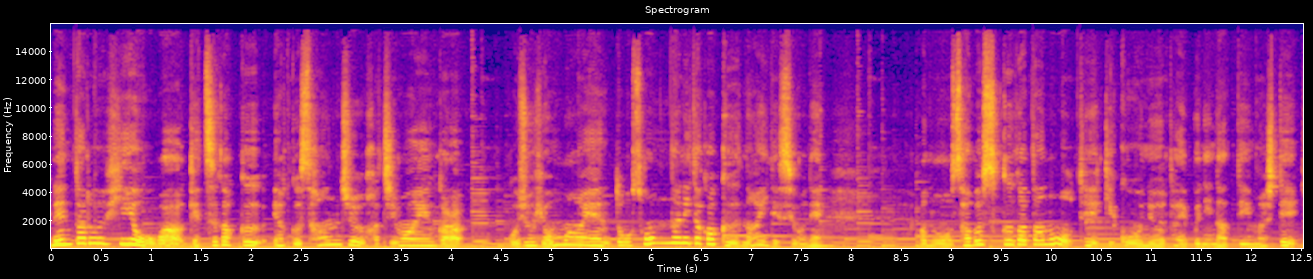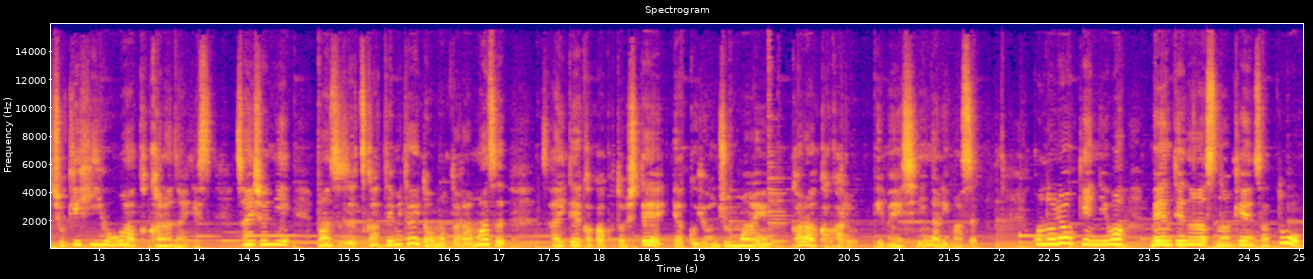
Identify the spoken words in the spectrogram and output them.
レンタル費用は月額約38万円から54万円とそんなに高くないですよね。あの、サブスク型の定期購入タイプになっていまして、初期費用はかからないです。最初にまず使ってみたいと思ったら、まず最低価格として約40万円からかかるイメージになります。この料金にはメンテナンスの検査と、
